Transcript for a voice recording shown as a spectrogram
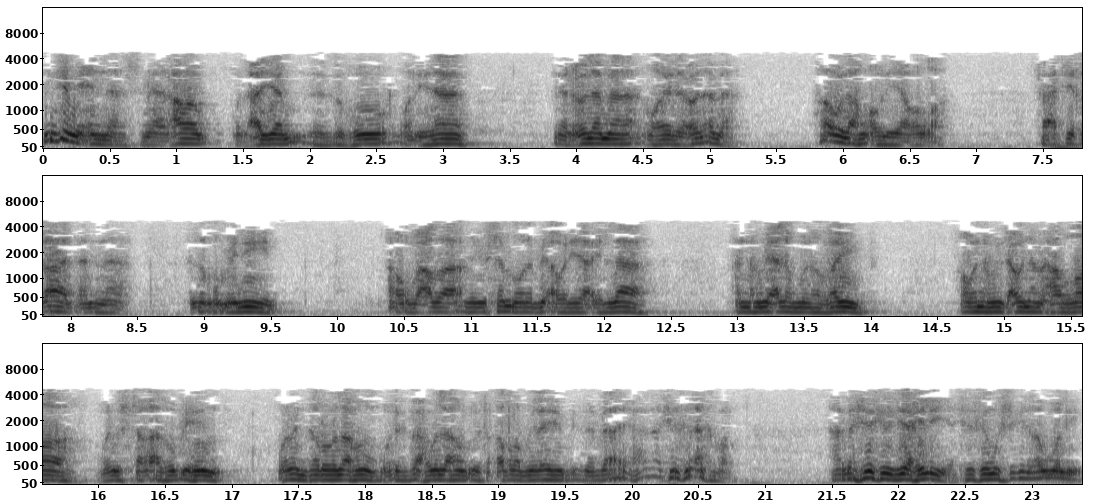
من جميع الناس من العرب والعجم من الذكور والإناث. من العلماء وغير العلماء. هؤلاء هم أولياء الله فاعتقاد أن المؤمنين أو بعض من يسمون بأولياء الله أنهم يعلمون الغيب أو أنهم يدعون مع الله ويستغاث بهم وينذر لهم ويذبح لهم ويتقرب إليهم بالذبائح. هذا شرك أكبر. هذا شرك الجاهلية شرك المشركين الأولين.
